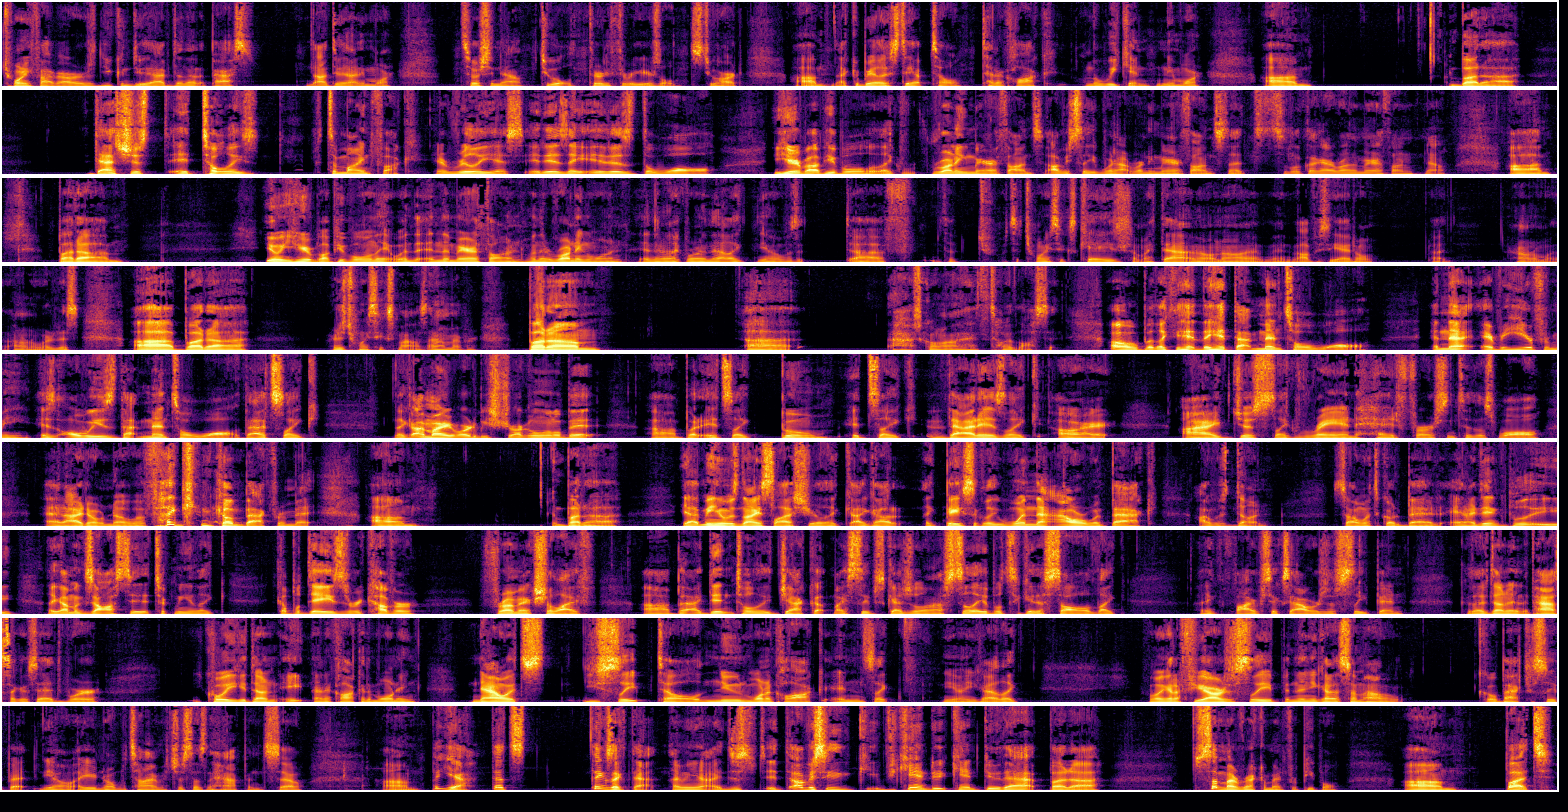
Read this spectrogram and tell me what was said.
25 hours. You can do that. I've done that in the past. Not doing that anymore especially now. Too old. 33 years old. It's too hard. Um, i could barely stay up till 10 o'clock on the weekend anymore. Um, but uh, that's just it totally it's a mind fuck. It really is. It is a it is the wall you hear about people like running marathons. Obviously, we're not running marathons. That look like I run a marathon. No, um, but um, you know, you hear about people when they when the, in the marathon when they're running one and they're like running that like you know was it uh the, was it 26 k's or something like that. I don't know. I mean, obviously, I don't. I, don't know what I don't know what it is. Uh, but uh, or is 26 miles? I don't remember. But um, uh, what's going on? I totally lost it. Oh, but like they hit they hit that mental wall and that every year for me is always that mental wall. That's like, like I might already be struggling a little bit, uh, but it's like boom. It's like that is like all right. I just like ran headfirst into this wall, and I don't know if I can come back from it. Um, but uh, yeah, I mean it was nice last year. Like I got like basically when that hour went back, I was done. So I went to go to bed, and I didn't completely like I'm exhausted. It took me like a couple days to recover from extra life uh, but I didn't totally jack up my sleep schedule, and I was still able to get a solid like I think five six hours of sleep in because I've done it in the past, like I said, where cool you get done eight nine o'clock in the morning. Now it's you sleep till noon one o'clock, and it's like you know you got like you only got a few hours of sleep, and then you got to somehow go back to sleep at you know at your normal time. It just doesn't happen. So, um, but yeah, that's things like that. I mean, I just it, obviously if you can't do can't do that, but uh, something I recommend for people. Um, but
